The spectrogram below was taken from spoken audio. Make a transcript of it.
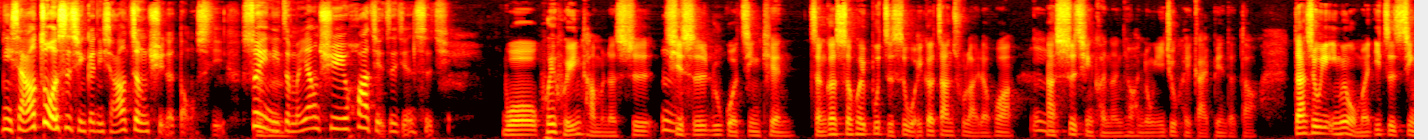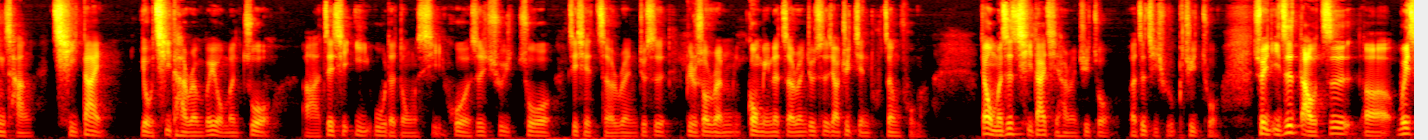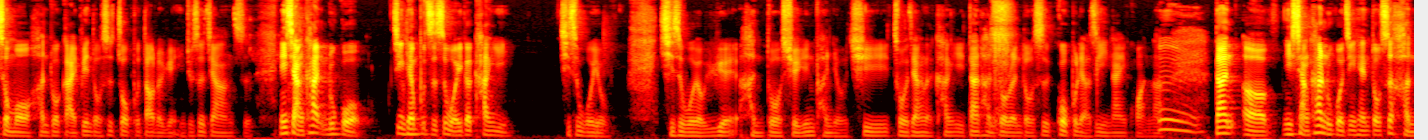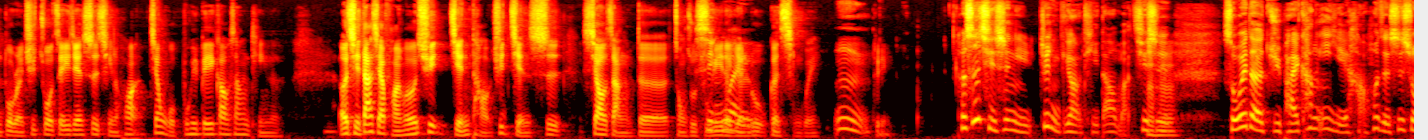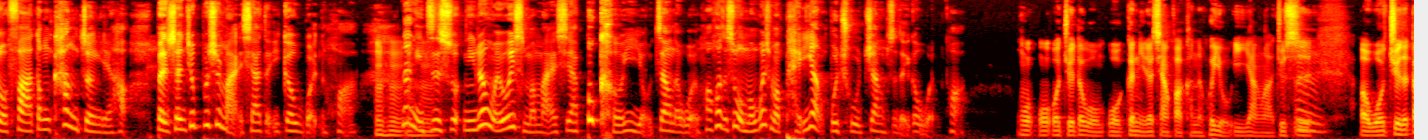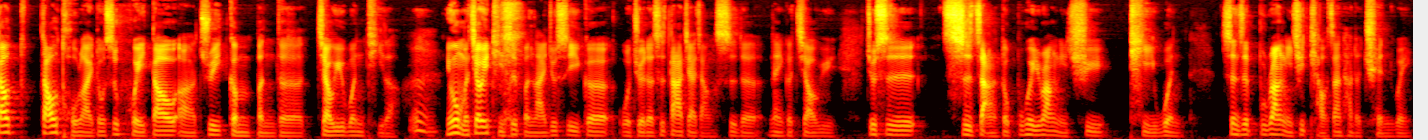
你想要做的事情跟你想要争取的东西，所以你怎么样去化解这件事情？我会回应他们的是，嗯其实如果今天整个社会不只是我一个站出来的话，那嗯事情可能很容易就可以改变得到。但是因为我们一直经常期待有其他人为我们做啊、这些义务的东西，或者是去做这些责任，就是比如说人民公民的责任，就是要去监督政府嘛。但我们是期待其他人去做，而自己去不去做，所以以致导致呃，为什么很多改变都是做不到的原因就是这样子。你想看，如果今天不只是我一个抗议，其实我有，其实我有约很多学运朋友去做这样的抗议，但很多人都是过不了自己那一关了。嗯但呃，你想看，如果今天都是很多人去做这一件事情的话，这样我不会被告上庭了。而且大家反而会去检讨、去检视校长的种族主义的言论跟行为。嗯，对。可是其实你就你刚刚提到嘛，其实所谓的举牌抗议也好，或者是说发动抗争也好，本身就不是马来西亚的一个文化。嗯哼，那你嗯哼之所你认为为什么马来西亚不可以有这样的文化，或者是我们为什么培养不出这样子的一个文化？我我我觉得我我跟你的想法可能会有一样啦，就是、嗯呃，我觉得到到头来都是回到啊、呃最根本的教育问题了。嗯因为我们教育体制本来就是一个，我觉得是大家长式的那个教育，就是师长都不会让你去提问，甚至不让你去挑战他的权威。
